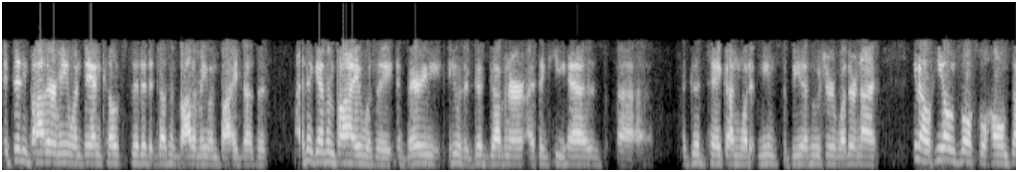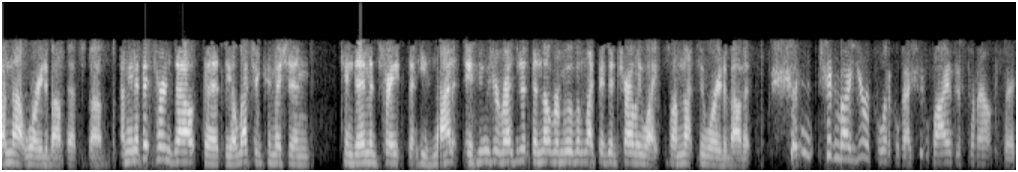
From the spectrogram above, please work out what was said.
It didn't bother me when Dan Coats did it. It doesn't bother me when Bayh does it. I think Evan Bayh was a, a very. He was a good governor. I think he has uh, a good take on what it means to be a Hoosier. Whether or not, you know, he owns multiple homes. I'm not worried about that stuff. I mean, if it turns out that the election commission can demonstrate that he's not a Hoosier resident, then they'll remove him like they did Charlie White. So I'm not too worried about it. shouldn't shouldn't Bayh? You're a political guy. Shouldn't have just come out and said,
